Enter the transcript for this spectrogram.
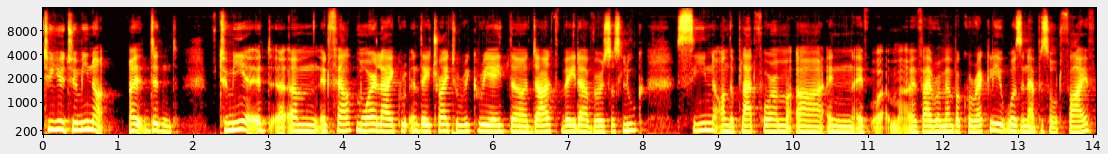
to you to me not I didn't to me it uh, um it felt more like they tried to recreate the darth vader versus luke scene on the platform uh in if um, if i remember correctly it was in episode 5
